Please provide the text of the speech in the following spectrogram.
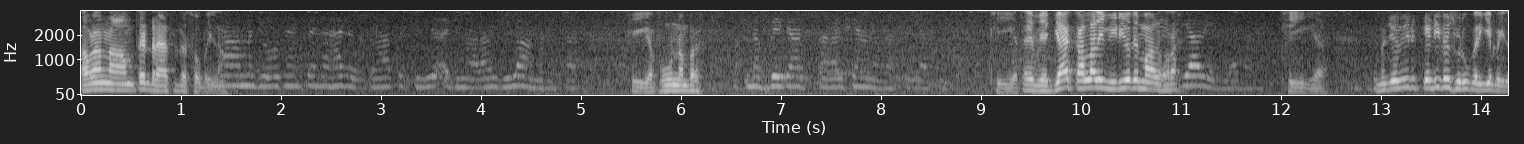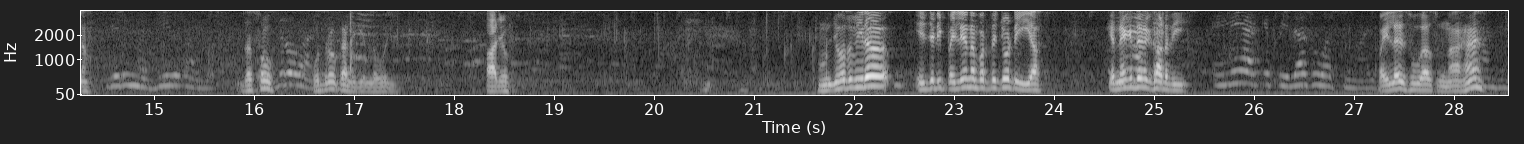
ਆਪਣਾ ਨਾਮ ਤੇ ਐਡਰੈਸ ਦੱਸੋ ਪਹਿਲਾਂ। ਨਾਮ ਜੋਤ ਸਿੰਘ ਪਿੰਡ ਹਰਪਿਆ ਤਹਿਸੀਲ ਅਜਨਾਲਾ ਜ਼ਿਲ੍ਹਾ ਅੰਮ੍ਰਿਤਸਰ। ਠੀਕ ਆ ਫੋਨ ਨੰਬਰ? 90 ਜਾਂ 17 96 ਠੀਕ ਆ ਤੇ ਵੇਖਿਆ ਕੱਲ ਵਾਲੀ ਵੀਡੀਓ ਤੇ ਮਾਲ ਸਾਰਾ? ਵਧੀਆ ਵੇਖਿਆ ਬਸ। ਠੀਕ ਆ। ਤੇ ਮਨਜੋਤ ਵੀਰ ਕਿਹੜੀ ਤੋਂ ਸ਼ੁਰੂ ਕਰੀਏ ਪਹਿਲਾਂ? ਜਿਹੜੀ ਮਰਜ਼ੀ ਦੇ ਕਰ ਲਓ। ਦੱਸੋ ਉੱਧਰੋਂ ਆ ਜਾਓ। ਉਧਰੋਂ ਕਰ ਲਈਏ ਲਓ ਜੀ। ਆ ਜਾਓ। ਮਨਜੋਤ ਵੀਰ ਇਹ ਜਿਹੜੀ ਪਹਿਲੇ ਨੰਬਰ ਤੇ ਝੋਟੀ ਆ ਕਿੰਨੇ ਕੁ ਦਿਨ ਖੜਦੀ? ਇਹਨੇ ਕਰਕੇ ਪਹਿਲਾ ਸੂਆ ਸੁਣਾ ਪਹਿਲਾ ਹੀ ਸੂਆ ਸੁਣਾ ਹੈ? ਹਾਂਜੀ।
